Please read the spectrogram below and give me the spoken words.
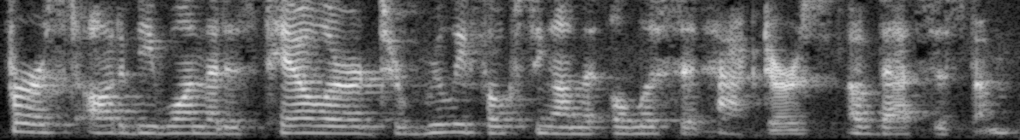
first ought to be one that is tailored to really focusing on the illicit actors of that system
